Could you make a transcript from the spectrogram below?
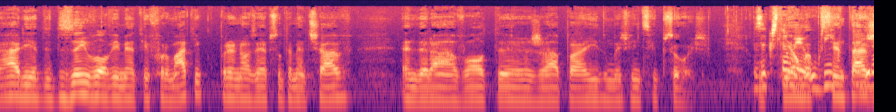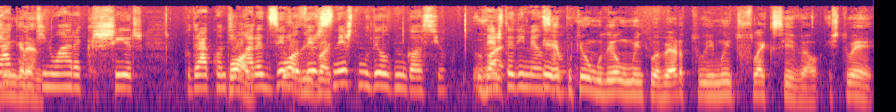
a área de desenvolvimento informático, para nós é absolutamente chave, andará à volta já para aí de umas 25 pessoas. Mas a questão é, é o BIC poderá grande. continuar a crescer, poderá continuar pode, a desenvolver-se neste modelo de negócio, vai, nesta dimensão? É porque é um modelo muito aberto e muito flexível. Isto é,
